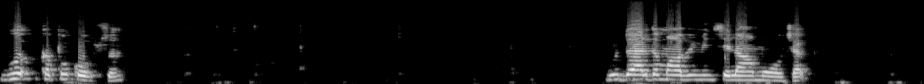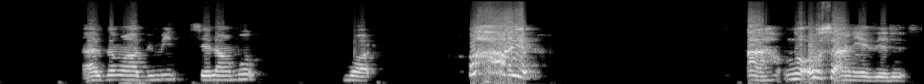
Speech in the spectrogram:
Bu kapak olsun. Burada Erdem abimin selamı olacak. Erdem abimin selamı var. Hayır. Ah, no, o saniye değiliz.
